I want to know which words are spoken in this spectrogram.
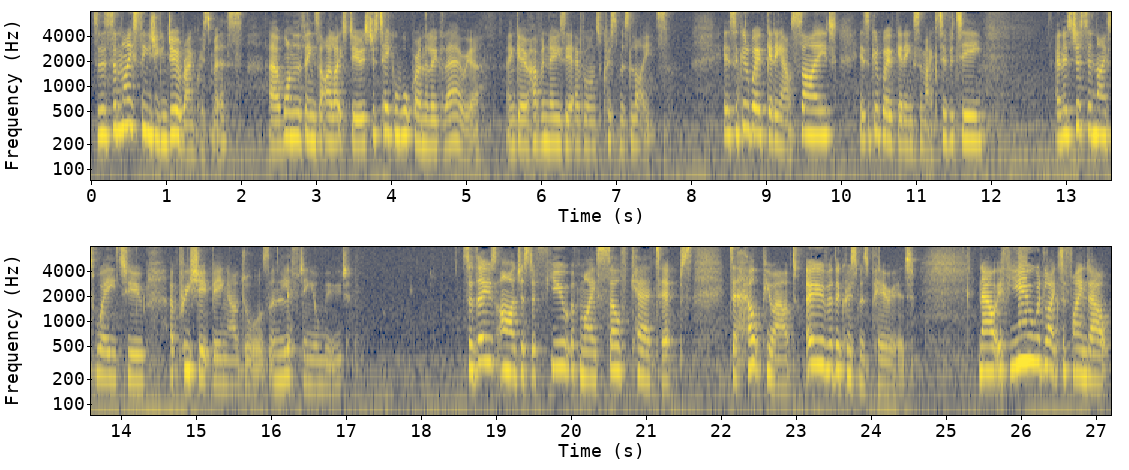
So, there's some nice things you can do around Christmas. Uh, one of the things that I like to do is just take a walk around the local area and go have a nosy at everyone's Christmas lights. It's a good way of getting outside, it's a good way of getting some activity, and it's just a nice way to appreciate being outdoors and lifting your mood. So, those are just a few of my self care tips to help you out over the Christmas period. Now, if you would like to find out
